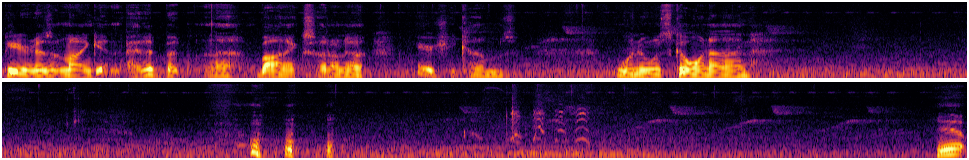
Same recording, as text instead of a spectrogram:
Peter doesn't mind getting petted, but uh, Bonyx, I don't know. Here she comes. Wonder what's going on. yep.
